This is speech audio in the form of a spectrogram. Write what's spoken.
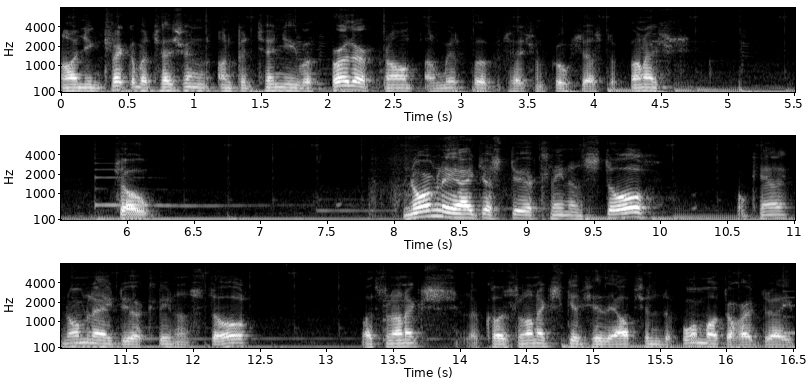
And you can click a petition and continue with further prompt and wait for the petition process to finish. So normally I just do a clean install. Okay, normally I do a clean install with Linux because Linux gives you the option to format the hard drive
